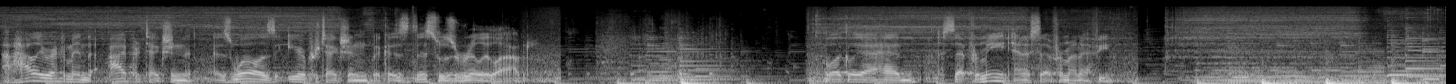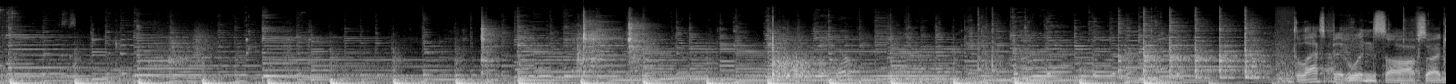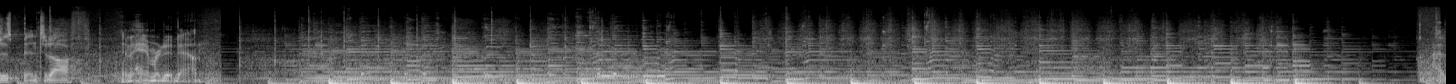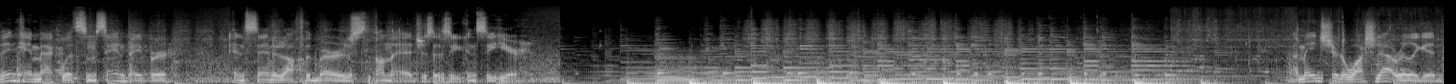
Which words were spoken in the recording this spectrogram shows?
I highly recommend eye protection as well as ear protection because this was really loud. Luckily I had a set for me and a set for my nephew. Last bit wouldn't saw off, so I just bent it off and hammered it down. I then came back with some sandpaper and sanded off the burrs on the edges as you can see here. I made sure to wash it out really good.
